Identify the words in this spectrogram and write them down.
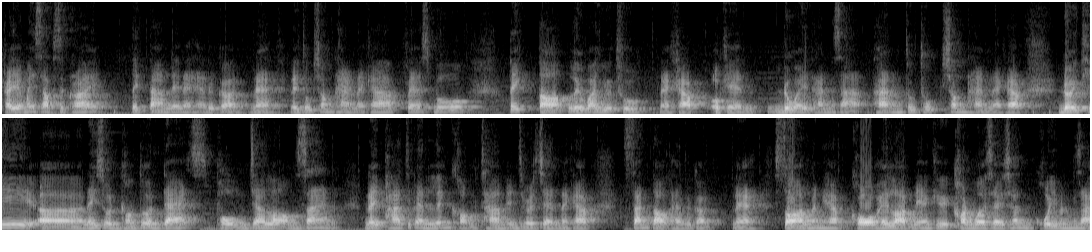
ใครยังไม่ subscribe ติดตามได้นะฮะทุกคนนะในทุกช่องทางนะครับ Facebook TikTok หรือว่า YouTube นะครับโอเคด้วยทั้งสาทั้งทุกๆ ช่องทางนะครับ โดยที่ในส่วนของตัว DAX ผมจะลองสร้างในพาร์ทที่เป็นเรื่องของ time intelligence นะครับ สร้างต่อครับทุกคนนะสอนมันครับ co-pilot เนี่ยคือ conversation คุยเป็นภาษา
